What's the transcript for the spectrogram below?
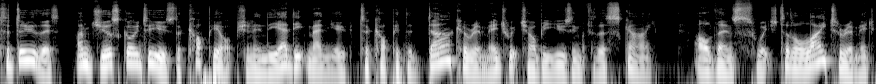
To do this, I'm just going to use the copy option in the edit menu to copy the darker image which I'll be using for the sky. I'll then switch to the lighter image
